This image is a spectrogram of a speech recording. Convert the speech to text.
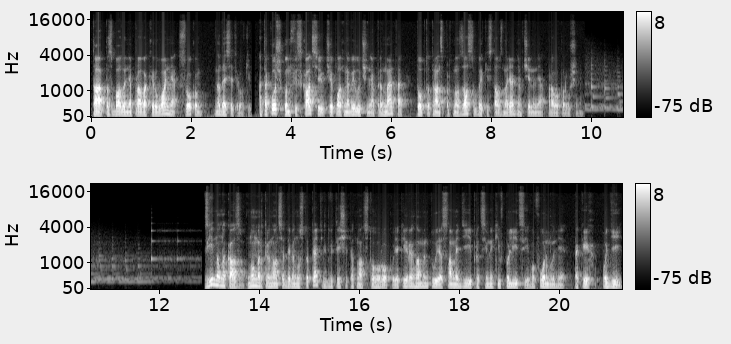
та позбавлення права керування сроком на 10 років, а також конфіскацію чи платне вилучення предмета, тобто транспортного засобу, який став знаряддям вчинення правопорушення. Згідно наказу номер 1395 від 2015 року, який регламентує саме дії працівників поліції в оформленні таких подій,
